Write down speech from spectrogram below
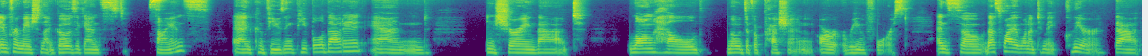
information that goes against science and confusing people about it and ensuring that long held modes of oppression are reinforced. And so that's why I wanted to make clear that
